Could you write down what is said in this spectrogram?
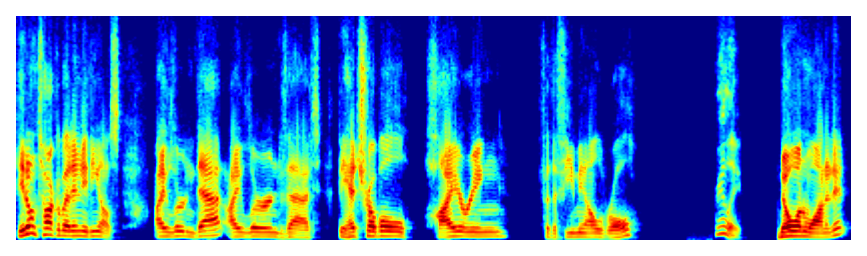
they don't talk about anything else. I learned that. I learned that they had trouble hiring for the female role. Really? No one wanted it.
